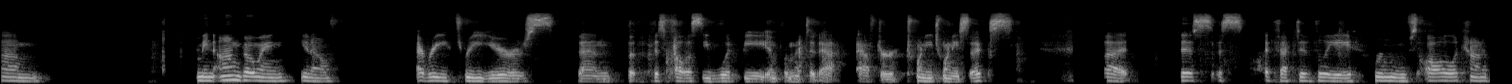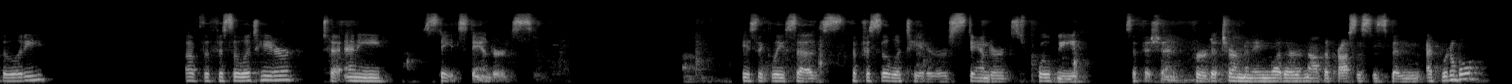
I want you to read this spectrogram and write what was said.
Um, I mean, ongoing, you know, every three years, then th- this policy would be implemented at, after twenty twenty-six. But this is effectively removes all accountability of the facilitator to any state standards. Um, Basically says the facilitator's standards will be sufficient for determining whether or not the process has been equitable.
